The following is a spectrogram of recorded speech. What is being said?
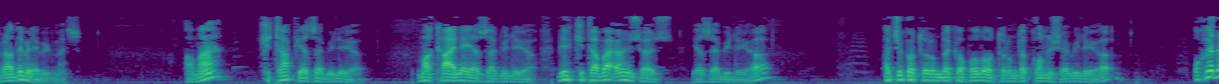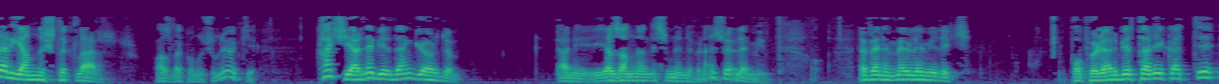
Evradı bile bilmez. Ama kitap yazabiliyor. Makale yazabiliyor. Bir kitaba ön söz yazabiliyor. Açık oturumda kapalı oturumda konuşabiliyor. O kadar yanlışlıklar fazla konuşuluyor ki. Kaç yerde birden gördüm. Yani yazanların isimlerini falan söylemeyeyim. Efendim Mevlevilik popüler bir tarikattı.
